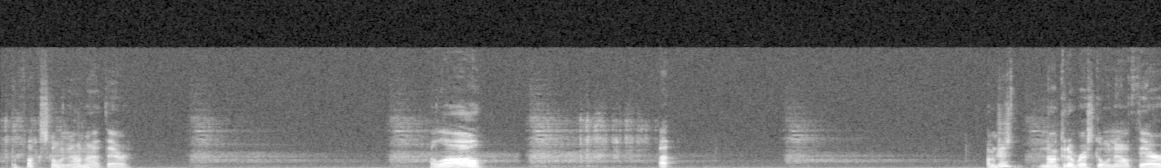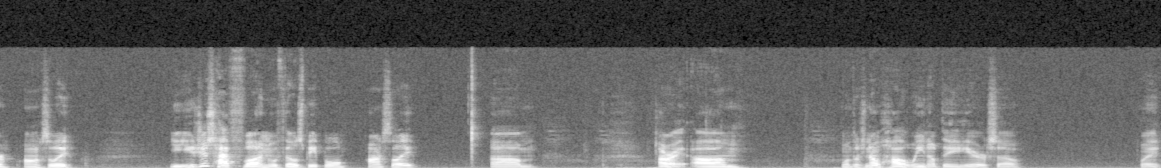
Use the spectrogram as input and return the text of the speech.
What the fuck's going on out there? Hello? Uh, I'm just not gonna risk going out there, honestly. You, you just have fun with those people, honestly. Um, alright, um... Well, there's no Halloween update here, so... Wait.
